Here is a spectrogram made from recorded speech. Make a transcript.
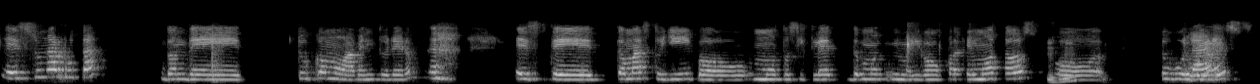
es una ruta donde tú como aventurero este tomas tu jeep o motocicleta, digo, motos o tubulares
